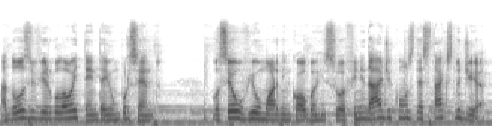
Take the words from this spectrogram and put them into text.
a 12,81%. Você ouviu o Morning Call sua afinidade com os destaques do dia.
